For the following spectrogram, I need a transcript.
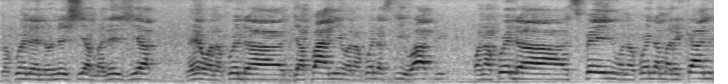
wanakwenda Indonesia, Malaysia, eh, wanakwenda Japani, wanakwenda sijui wapi, wanakwenda Spain, wanakwenda Marekani,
